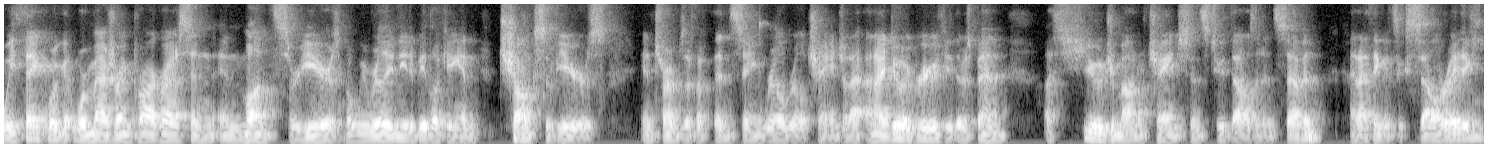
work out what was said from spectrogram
we think we're, we're measuring progress in, in months or years but we really need to be looking in chunks of years in terms of and seeing real real change and I, and I do agree with you there's been a huge amount of change since 2007. And I think it's accelerating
